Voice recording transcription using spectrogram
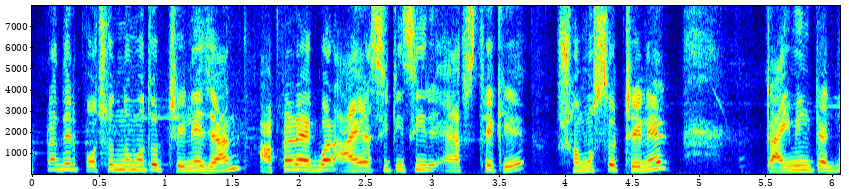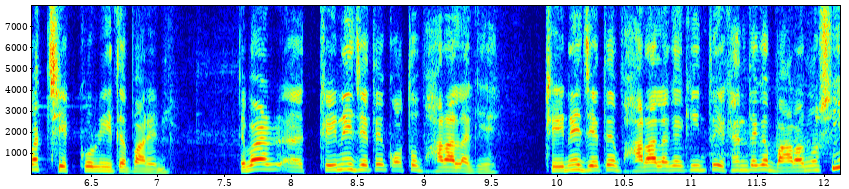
আপনাদের পছন্দ মতো ট্রেনে যান। আপনারা একবার আইআরসিটিসির অ্যাপস থেকে সমস্ত ট্রেনের টাইমিংটা একবার চেক করে নিতে পারেন। এবার ট্রেনে যেতে কত ভাড়া লাগে? ট্রেনে যেতে ভাড়া লাগে কিন্তু এখান থেকে বারাণসী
